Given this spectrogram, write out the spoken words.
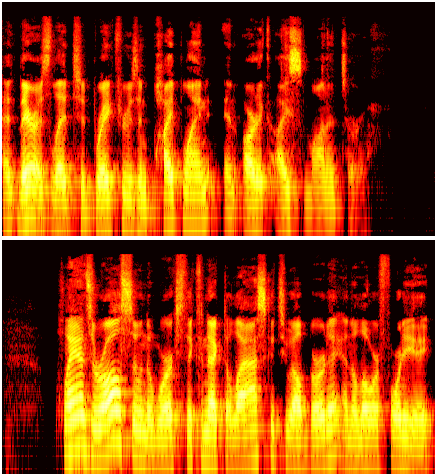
there has led to breakthroughs in pipeline and Arctic ice monitoring. Plans are also in the works to connect Alaska to Alberta and the lower 48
